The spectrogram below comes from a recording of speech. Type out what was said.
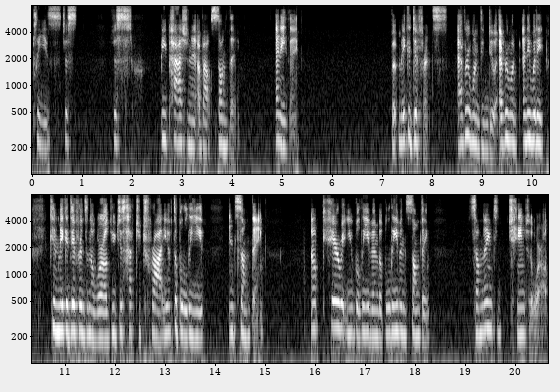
Please, just just be passionate about something. Anything. But make a difference. Everyone can do it. Everyone anybody can make a difference in the world. You just have to try. You have to believe in something. I don't care what you believe in, but believe in something. Something to change the world.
